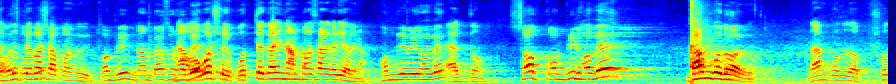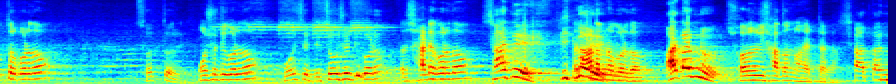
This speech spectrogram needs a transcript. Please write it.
একদম পেপার সব কমপ্লিট কমপ্লিট নাম ট্রান্সফার হবে? অবশ্যই। প্রত্যেক গাড়ি নাম ছাড়া গাড়ি হবে না। হোম ডেলিভারি হবে? একদম। সব কমপ্লিট হবে। দাম কত হবে? দাম কত দাও? সত্তর করে দাও। সত্তর। পঁয়ষট্টি করে দাও। পঁয়ষট্টি চৌষট্টি করো। ষাটে করে দাও। ষাটে? আটান্ন করে দাও। আটান্ন? সরাসরি সাতান্ন হাজার টাকা। সাতান্ন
